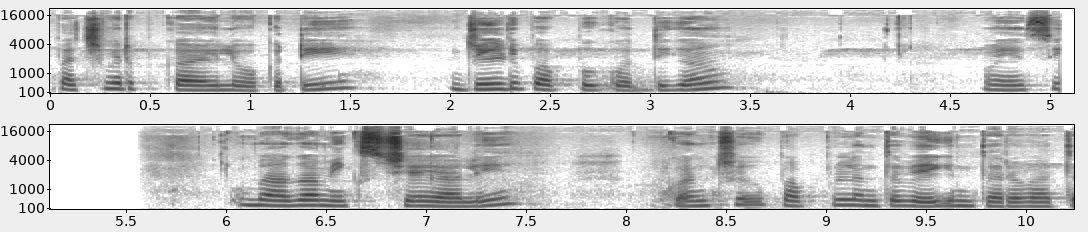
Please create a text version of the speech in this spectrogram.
పచ్చిమిరపకాయలు ఒకటి జీడిపప్పు కొద్దిగా వేసి బాగా మిక్స్ చేయాలి. కొంచెం పప్పులంతా వేగిన తర్వాత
